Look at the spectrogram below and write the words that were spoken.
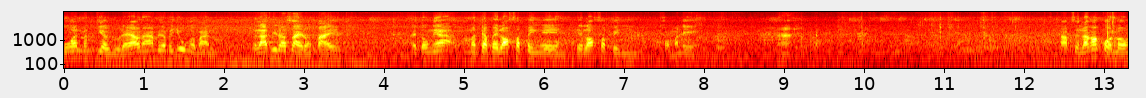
ม้วนมันเกี่ยวอยู่แล้วนะไม่ต้องไปยุ่งกับมัน เวลาที่เราใส่ลงไปไอ้ตรงเนี้ยมันจะไปล็อกสปริงเองจะล็อกสปริงของมันเองนะฮะครับเสร็จแล้วก็กดลง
